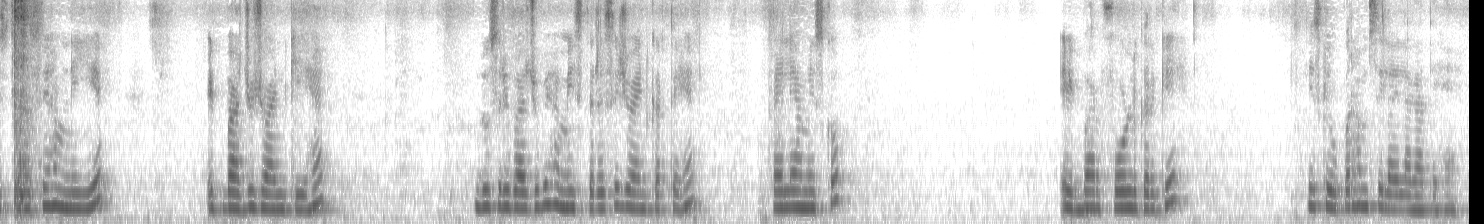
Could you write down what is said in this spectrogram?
इस तरह से हमने ये एक बाजू ज्वाइन की है। दूसरी बाजू भी हम इस तरह से ज्वाइन करते हैं। पहले हम इसको एक बार फोल्ड करके इसके ऊपर हम सिलाई लगाते हैं।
